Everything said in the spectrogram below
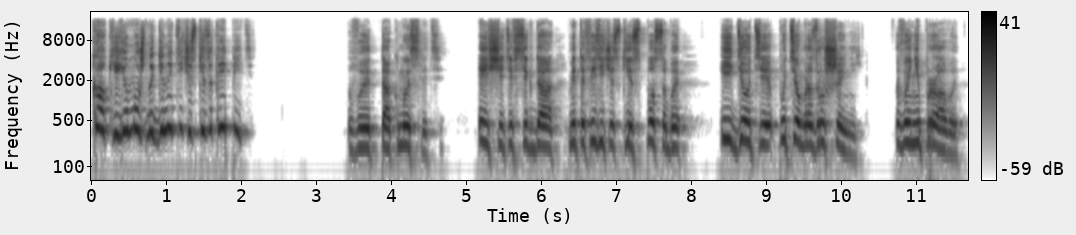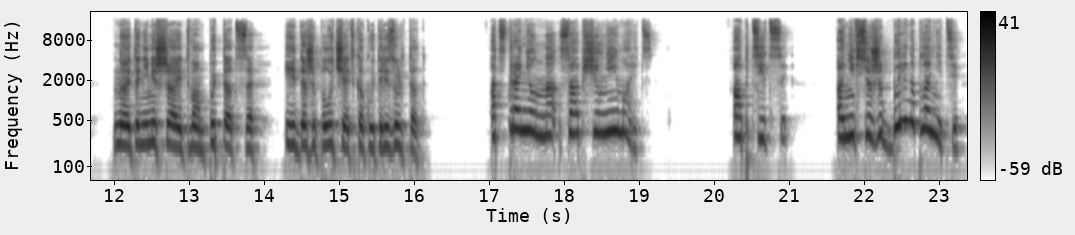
Как ее можно генетически закрепить? Вы так мыслите. Ищете всегда метафизические способы и идете путем разрушений. Вы не правы, но это не мешает вам пытаться и даже получать какой-то результат. Отстраненно сообщил Неймарец. А птицы? Они все же были на планете?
